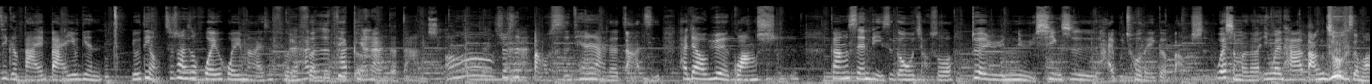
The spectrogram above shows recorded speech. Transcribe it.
这个白白有点有点，这算是灰灰吗？还是粉对，它粉的这个？就是它天然的杂质。哦，就是宝石天然的杂质，它叫月光石。刚刚 Sandy 是跟我讲说，对于女性是还不错的一个宝石，为什么呢？因为它帮助什么？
